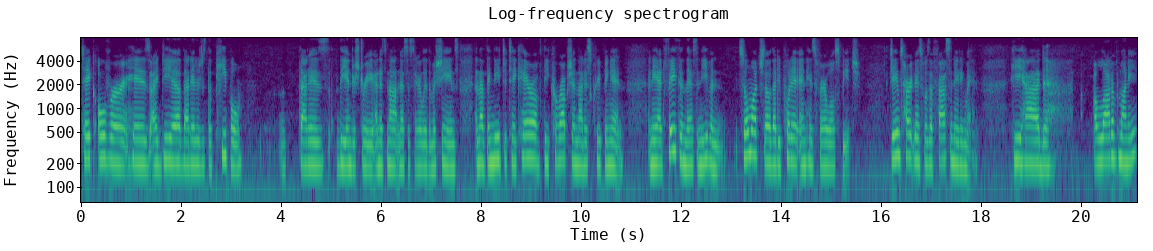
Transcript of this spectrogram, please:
take over his idea that it is the people that is the industry and it's not necessarily the machines, and that they need to take care of the corruption that is creeping in. And he had faith in this, and even so much so that he put it in his farewell speech. James Hartness was a fascinating man. He had a lot of money.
